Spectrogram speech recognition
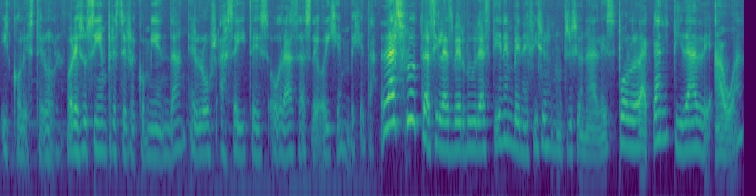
y colesterol. Por eso siempre se recomiendan los aceites o grasas de origen vegetal. Las frutas y las verduras tienen beneficios nutricionales por la cantidad de agua,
